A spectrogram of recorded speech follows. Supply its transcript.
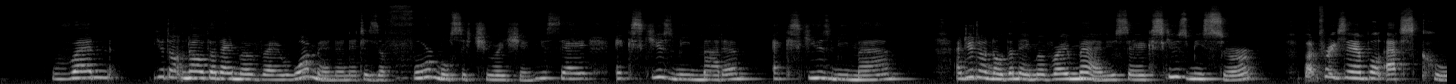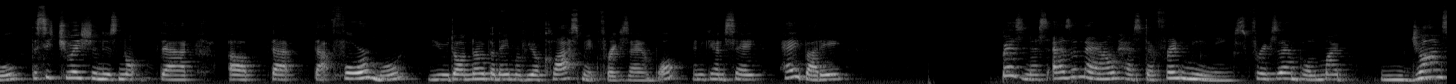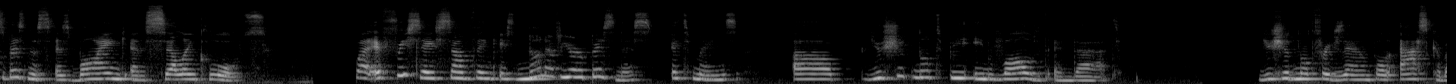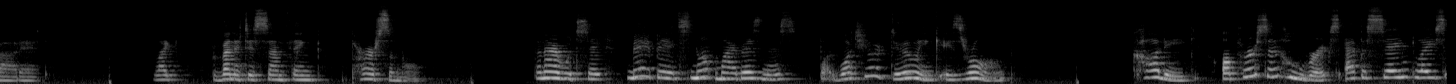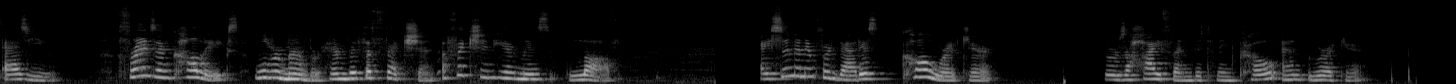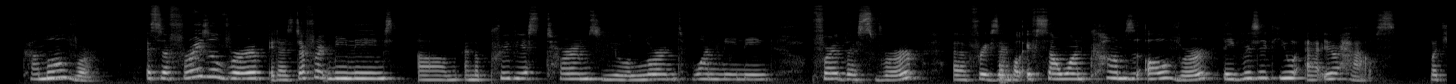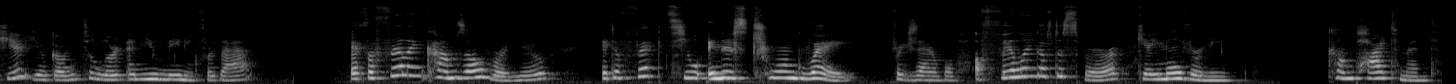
When you don't know the name of a woman and it is a formal situation, you say, Excuse me, madam, excuse me, ma'am. And you don't know the name of a man, you say, Excuse me, sir. But for example, at school, the situation is not that uh, that that formal. You don't know the name of your classmate, for example, and you can say, "Hey, buddy." Business as a noun has different meanings. For example, my John's business is buying and selling clothes. But if we say something is none of your business, it means uh, you should not be involved in that. You should not, for example, ask about it. Like when it is something personal. Then I would say, maybe it's not my business, but what you're doing is wrong. Colleague, a person who works at the same place as you. Friends and colleagues will remember him with affection. Affection here means love. A synonym for that is co-worker. There's a hyphen between co and werke. Come over. It's a phrasal verb. It has different meanings. Um, in the previous terms, you learned one meaning for this verb. Uh, for example, if someone comes over, they visit you at your house. But here you're going to learn a new meaning for that. If a feeling comes over you, it affects you in a strong way. For example, a feeling of despair came over me. Compartment.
